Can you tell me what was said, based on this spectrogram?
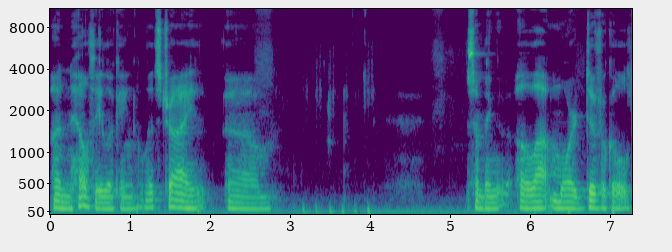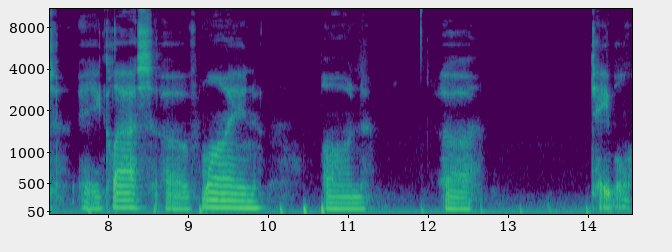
unhealthy looking. Let's try um, something a lot more difficult a glass of wine on table.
